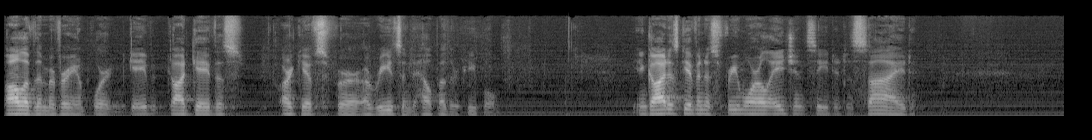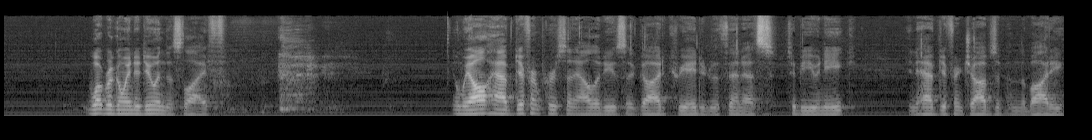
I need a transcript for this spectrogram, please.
All of them are very important. Gave, God gave us our gifts for a reason to help other people. And God has given us free moral agency to decide what we're going to do in this life. And we all have different personalities that God created within us to be unique and to have different jobs within the body.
